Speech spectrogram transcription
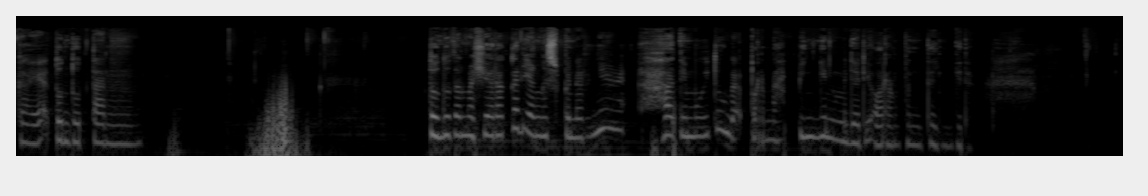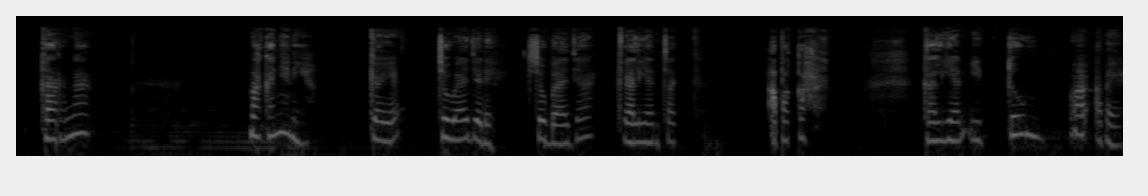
kayak tuntutan tuntutan masyarakat yang sebenarnya hatimu itu nggak pernah pingin menjadi orang penting gitu. Karena makanya nih ya kayak coba aja deh coba aja kalian cek apakah kalian itu apa ya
